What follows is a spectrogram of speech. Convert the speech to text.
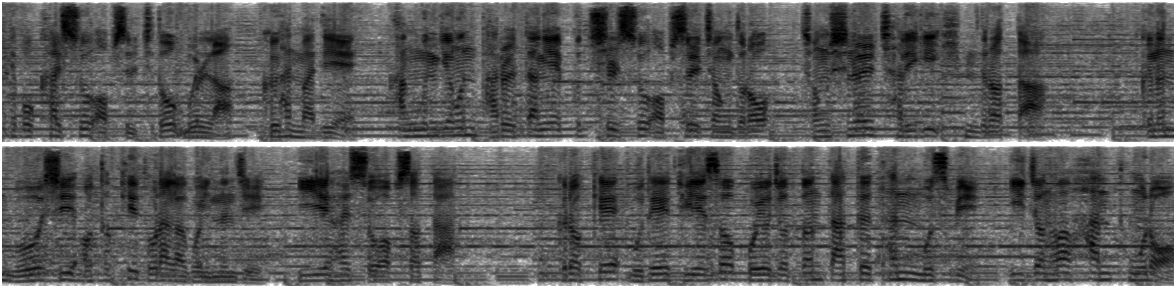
회복할 수 없을지도 몰라. 그 한마디에 강문경은 발을 땅에 붙일 수 없을 정도로 정신을 차리기 힘들었다. 그는 무엇이 어떻게 돌아가고 있는지 이해할 수 없었다. 그렇게 무대 뒤에서 보여줬던 따뜻한 모습이 이 전화 한 통으로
